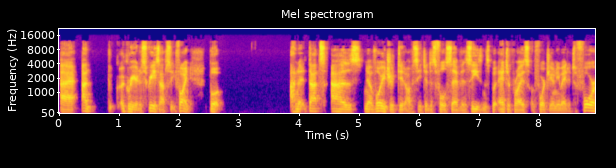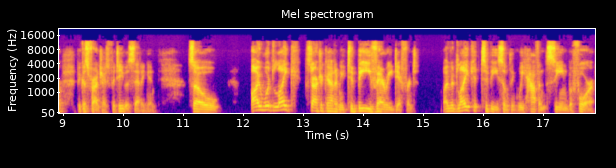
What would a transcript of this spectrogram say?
Uh, and agree or disagree is absolutely fine. But and that's as now Voyager did obviously did its full seven seasons, but Enterprise unfortunately only made it to four because franchise fatigue was setting in. So I would like Star Trek Academy to be very different. I would like it to be something we haven't seen before.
